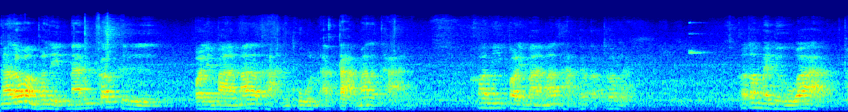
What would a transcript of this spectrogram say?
งานระหว่างผลิตนั้นก็คือปริมาณมาตรฐานคูณอัตรามาตรฐาน ข้อนี้ปริมาณมาตรฐานเท่ากับเท่าไหร่ ก็ต้องไปดูว่าผ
